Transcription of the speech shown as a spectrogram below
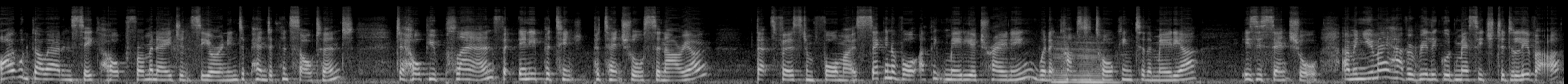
I would go out and seek help from an agency or an independent consultant to help you plan for any poten- potential scenario. That's first and foremost. Second of all, I think media training when it comes to mm. talking to the media is essential. I mean, you may have a really good message to deliver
